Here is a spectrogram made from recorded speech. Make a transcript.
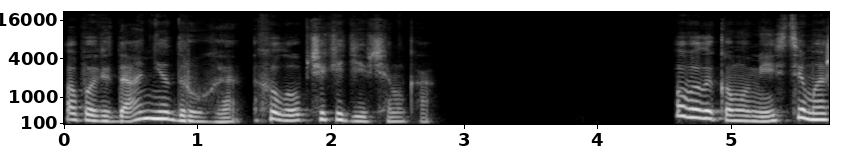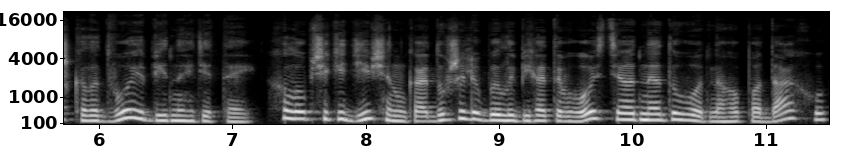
Оповідання друге Хлопчик і дівчинка. У великому місті мешкали двоє бідних дітей. Хлопчик і дівчинка дуже любили бігати в гості одне до одного по даху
